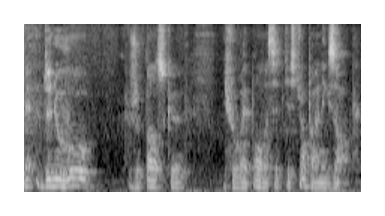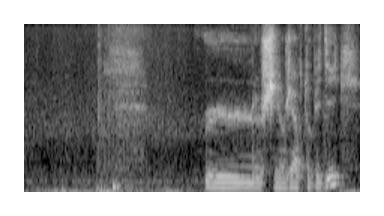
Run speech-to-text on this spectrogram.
Mais de nouveau, je pense qu'il faut répondre à cette question par un exemple. Le chirurgien orthopédique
